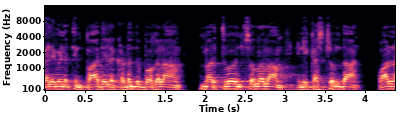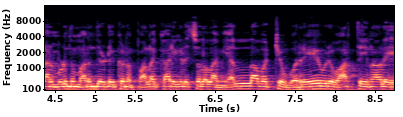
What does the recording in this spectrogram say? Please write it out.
பலவீனத்தின் பாதையில கடந்து போகலாம். மருத்துவம் சொல்லலாம் இனி கஷ்டம்தான். வாழ்நாள் முழுதும் மருந்து எடுக்கணும் பல காரியங்களை சொல்லலாம். எல்லாவற்றையும் ஒரே ஒரு வார்த்தையினாலே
